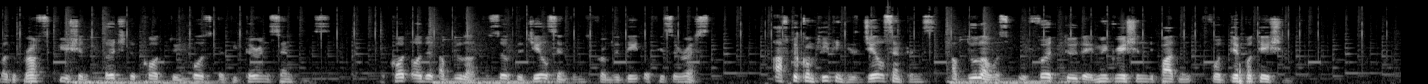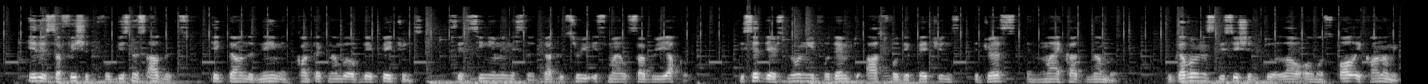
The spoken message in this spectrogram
but the prosecution urged the court to impose a deterrent sentence. The court ordered Abdullah to serve the jail sentence from the date of his arrest. After completing his jail sentence, Abdullah was referred to the Immigration Department for deportation. It is sufficient for business outlets to take down the name and contact number of their patrons, said Senior Minister Dr. Seri Ismail Sabri Yaakob. He said there is no need for them to ask for their patrons' address and MyKad number. The government's decision to allow almost all economic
